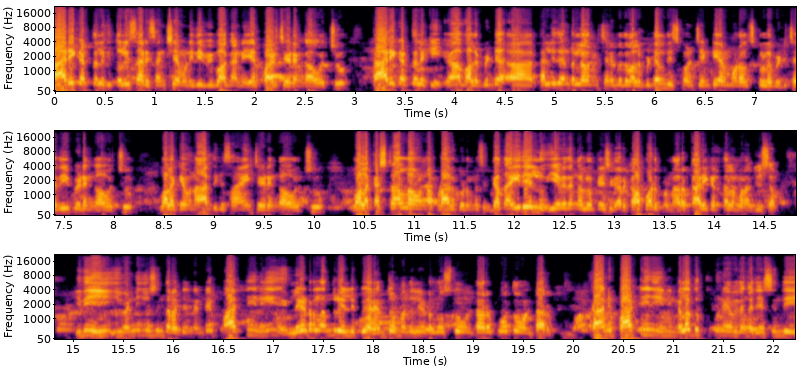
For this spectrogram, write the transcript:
కార్యకర్తలకు తొలిసారి సంక్షేమ నిధి విభాగాన్ని ఏర్పాటు చేయడం కావచ్చు. కార్యకర్తలకి వాళ్ళ బిడ్డ తల్లిదండ్రులు ఎవరైనా చనిపోతే వాళ్ళ బిడ్డలు తీసుకొని ఎన్టీఆర్ మోడల్ స్కూల్లో పెట్టి చదివిపోయడం కావచ్చు. వాళ్ళకి ఏమైనా ఆర్థిక సహాయం చేయడం కావచ్చు. వాళ్ళ కష్టాల్లో ఉన్నప్పుడు ఆదుకోవడం కోసం గత ఐదేళ్ళు ఏ విధంగా లోకేష్ గారు కాపాడుకున్నారో కార్యకర్తలు మనం చూసాం. ఇది ఇవన్నీ చూసిన తర్వాత ఏంటంటే పార్టీని లీడర్లు అందరూ వెళ్ళిపోయారు. ఎంతో మంది లీడర్లు వస్తూ ఉంటారు పోతూ ఉంటారు. కానీ పార్టీని నిలదొక్కునే విధంగా చేసింది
